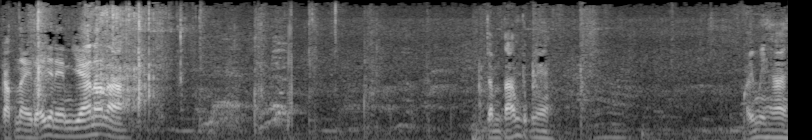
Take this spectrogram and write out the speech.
cặp này để cho anh em giá nó là 180 ngàn. 72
